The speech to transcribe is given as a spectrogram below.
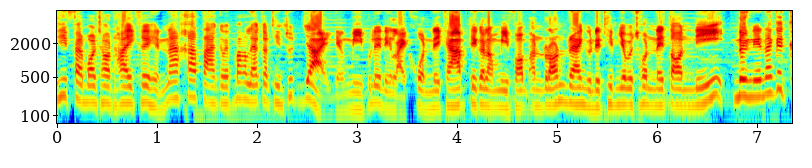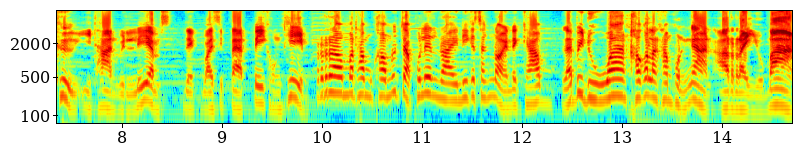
ที่แฟนบอลชาวไทยเคยเห็นหน้าค่าตากันไปบ้างแล้วกับทีมชุดใหญ่ยังมีผู้เล่นอีกหลายคนนะครับที่กำลังมีฟอร์มอันร้อนแรงอยู่ในทีมเยาวชนในตอนนี้หนึ่งในนั้นก็คืออีธานวิลเลียมส์เด็กวัย 18 ปีของทีม เรามาทำความรู้จักผู้เล่นรายนี้กันสักหน่อยนะครับและไปดูว่าเขากำลังทำผลงานอะไรอยู่บ้าง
